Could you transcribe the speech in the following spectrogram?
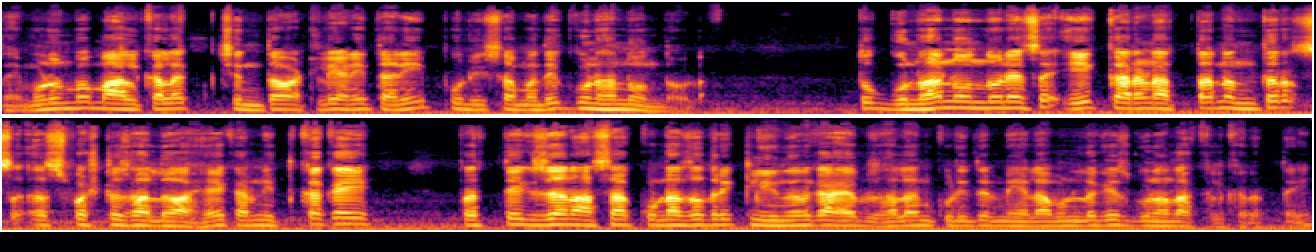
नाही. म्हणून मग मालकाला चिंता वाटली आणि त्यांनी पोलिसामध्ये गुन्हा नोंदवला. तो गुन्हा नोंदवण्याचं एक कारण आत्ता नंतर स- स्पष्ट झालं आहे. कारण इतका काही प्रत्येकजण असा कोणाचा तरी क्लिनर गायब झाला आणि कुणीतरी नेला म्हणून लगेच गुन्हा दाखल करत नाही.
